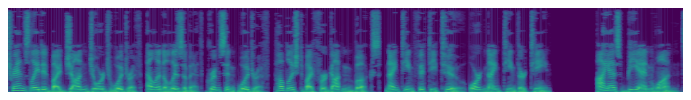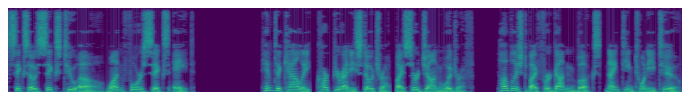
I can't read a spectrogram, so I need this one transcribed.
translated by John George Woodroffe, Ellen Elizabeth Grimson Woodroffe, published by Forgotten Books, 1952 org 1913. ISBN 1-60620-146-8. Hymn to Kali, Karpuradi Stotra, by Sir John Woodroffe. Published by Forgotten Books, 1922.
